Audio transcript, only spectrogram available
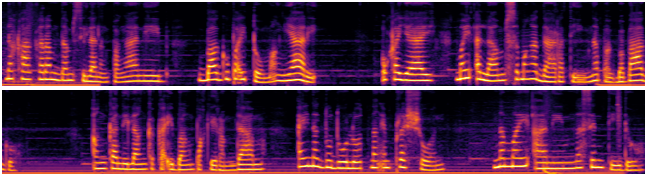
nakakaramdam sila ng panganib bago pa ito mangyari o kaya'y may alam sa mga darating na pagbabago. Ang kanilang kakaibang pakiramdam ay nagdudulot ng impresyon na may anim na sentido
